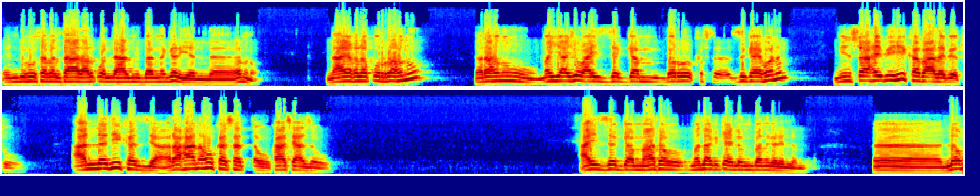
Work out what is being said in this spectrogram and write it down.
እንዲሁ ተበልተሃል አልቆልሃል የሚባል ነገር የለም ነው ላ يغلق الرهن ረህኑ መያዦው አይዘጋም በሩ ክፍት ዝግ አይሆንም ሚን صاحبه ከባለቤቱ الذي ከዚያ ረሃነው ከሰጠው ካስያዘው አይዘጋም። ማታው መላቀቂያ የለም የሚባል ነገር የለም። ለሁ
